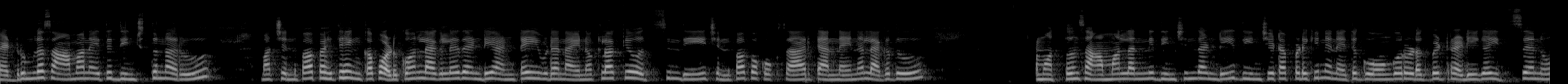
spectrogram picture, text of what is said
బెడ్రూమ్లో సామాన్ అయితే దించుతున్నారు. మా చిన్న పాప అయితే ఇంకా పడుకొని లెగలేదండి. అంటే ఈవిడ నైన్ ఓ క్లాక్కే వచ్చింది. చిన్న పాప ఒక్కొక్కసారి టెన్ అయినా లెగదు. మొత్తం సామాన్లన్నీ దించిందండి. దించేటప్పటికి నేనైతే గోంగూర ఉడకబెట్టి రెడీగా ఇచ్చాను.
